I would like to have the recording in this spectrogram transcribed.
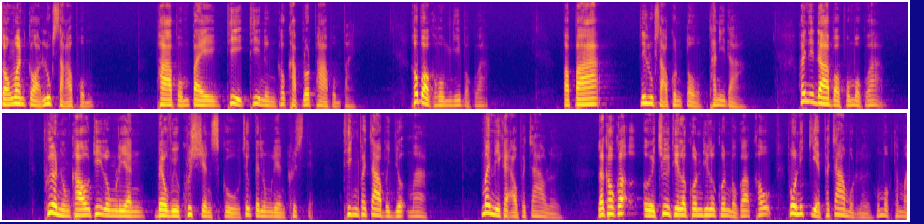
สองวันก่อนลูกสาวผม พาผมไปที่อีกที่หนึ่งเขาขับรถพาผมไป เขาบอกกับผมงี้บอกว่าป้าป้านี่ลูกสาวคนโตธนิดาธนิดาบอกผมบอกว่า เพื่อนของเขาที่โรงเรียนเบลวิลคริสเตียนสคูลซึ่งเป็นโรงเรียนคริสเตียนทิ้งพระเจ้าไปเยอะมาก ไม่มีใครเอาพระเจ้าเลย แล้วเขาก็เอ่ยชื่อทีละคนทีละคนบอกว่าเขาพวกนี้เกลียดพระเจ้าหมดเลย ผมบอกทำไม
